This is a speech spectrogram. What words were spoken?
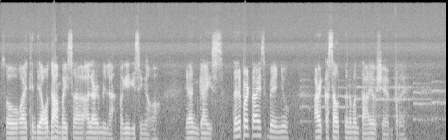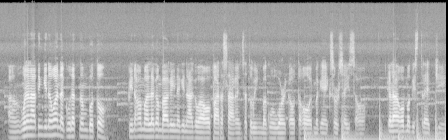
So, kahit hindi ako damay sa alarm nila, magigising ako. Yan guys, teleport tayo sa venue. Arca South na naman tayo, syempre. Ang una natin ginawa, nagunat ng boto pinakamalagang bagay na ginagawa ko para sa akin sa tuwing magwo-workout ako at mag-exercise ako, kailangan ko mag-stretching.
